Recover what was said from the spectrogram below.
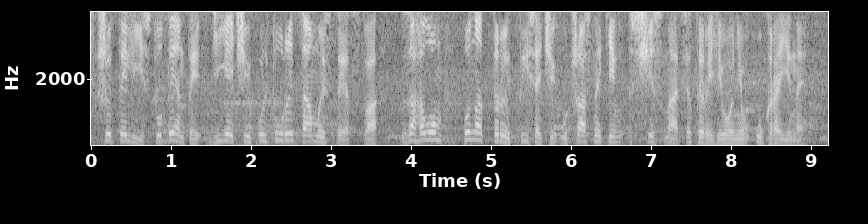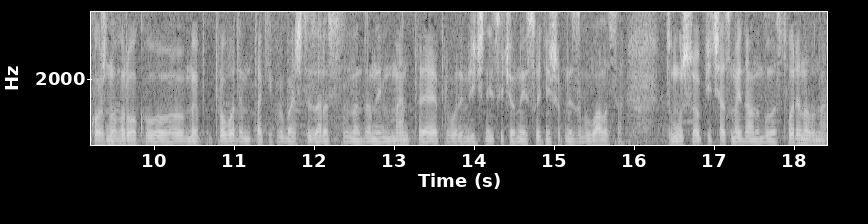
вчителі, студенти, діячі культури та мистецтва. Загалом понад три тисячі учасників з 16 регіонів України. Кожного року ми проводимо, так як ви бачите зараз на даний момент, е, проводимо річницю Чорної сотні, щоб не забувалося, тому що під час Майдану була створена вона,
